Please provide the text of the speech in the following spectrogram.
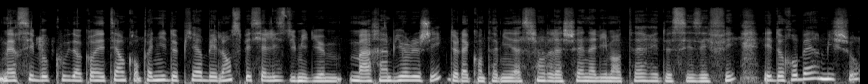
Merci beaucoup. Donc, on était en compagnie de Pierre Bélan, spécialiste du milieu marin biologique, de la contamination de la chaîne alimentaire et de ses effets, et de Robert Michaud,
